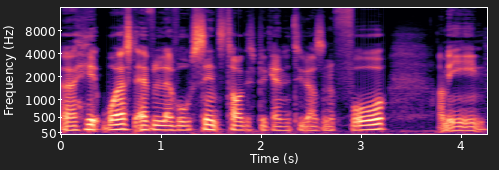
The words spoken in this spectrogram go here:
uh, hit worst ever level since targets began in 2004. I mean.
